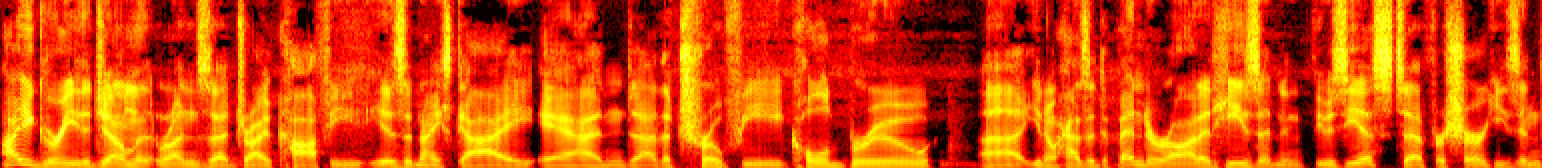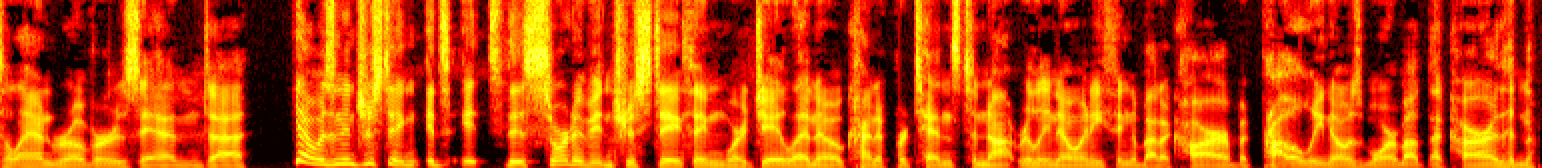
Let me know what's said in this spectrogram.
I agree. The gentleman that runs uh, Drive Coffee is a nice guy, and uh, the Trophy Cold Brew, uh, you know, has a Defender on it. He's an enthusiast uh, for sure. He's into Land Rovers, and uh, yeah, it was an interesting. It's it's this sort of interesting thing where Jay Leno kind of pretends to not really know anything about a car, but probably knows more about that car than the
